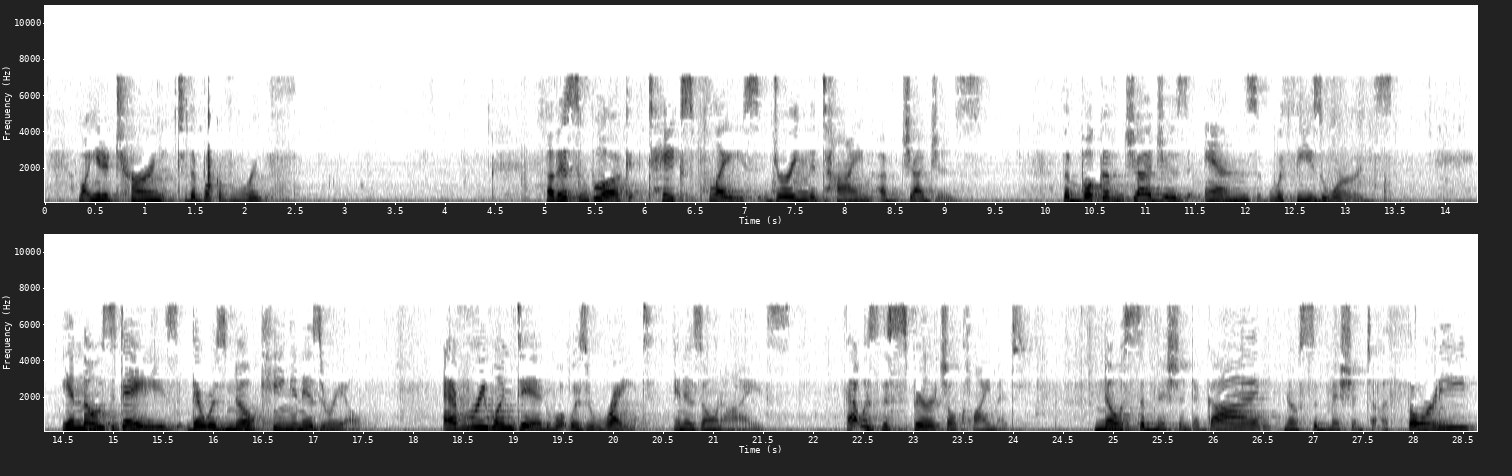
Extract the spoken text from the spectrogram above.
I want you to turn to the book of Ruth. Now, this book takes place during the time of Judges. The book of Judges ends with these words In those days, there was no king in Israel. Everyone did what was right in his own eyes. That was the spiritual climate. No submission to God, no submission to authority.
